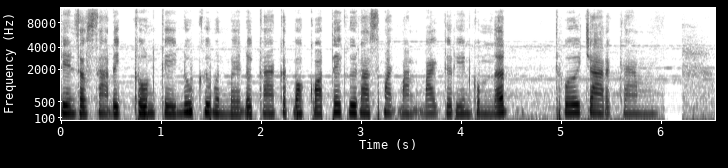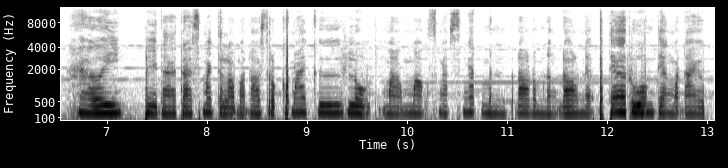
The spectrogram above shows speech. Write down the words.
រៀនសិក្សាដូចកូនគេនោះគឺមិនមែនដោយការគិតរបស់គាត់ទេគឺថាស្មាច់បានបែកទៅរៀនគំនិតធ្វើចារកម្មហើយពេលដែលតាស្មាច់ត្រឡប់មកដល់ស្រុកខ្មែរគឺលោកមកមកស្ងាត់ស្ងាត់មិនផ្ដល់ដំណឹងដល់អ្នកផ្ទះរួមទាំងម្ដាយឪពុក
